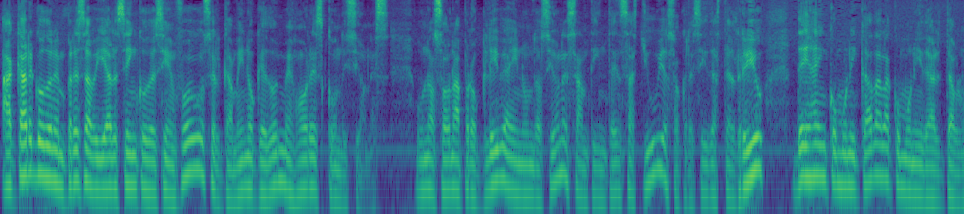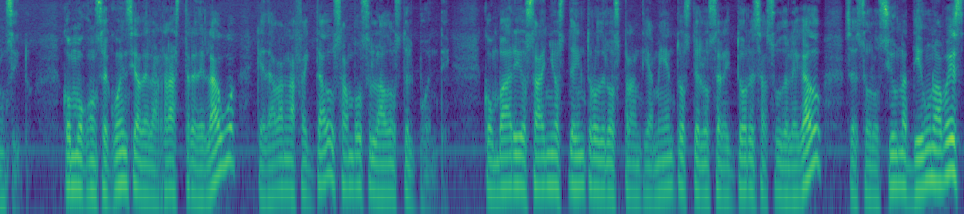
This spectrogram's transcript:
A cargo de la empresa Vial 5 de Cienfuegos, el camino quedó en mejores condiciones. Una zona proclive a inundaciones ante intensas lluvias o crecidas del río deja incomunicada a la comunidad del tabloncito. Como consecuencia del arrastre del agua, quedaban afectados ambos lados del puente. Con varios años dentro de los planteamientos de los electores a su delegado, se soluciona de una vez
